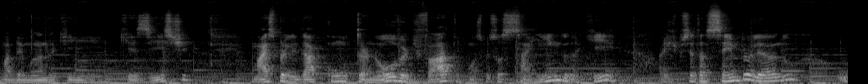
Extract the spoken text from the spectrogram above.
uma demanda que, que existe, mas para lidar com o turnover, de fato, com as pessoas saindo daqui, a gente precisa estar sempre olhando o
